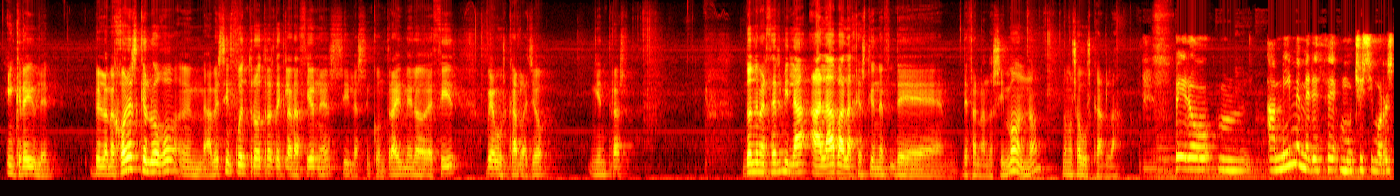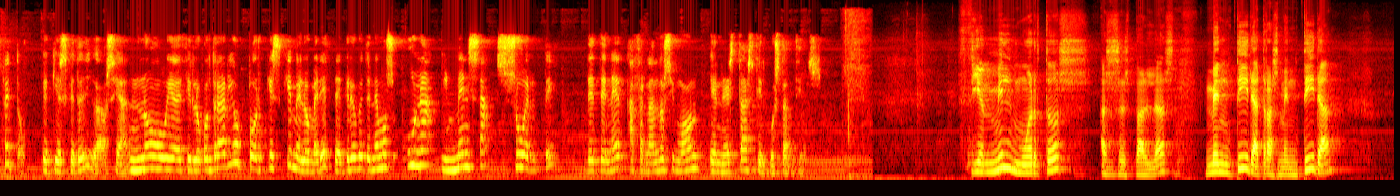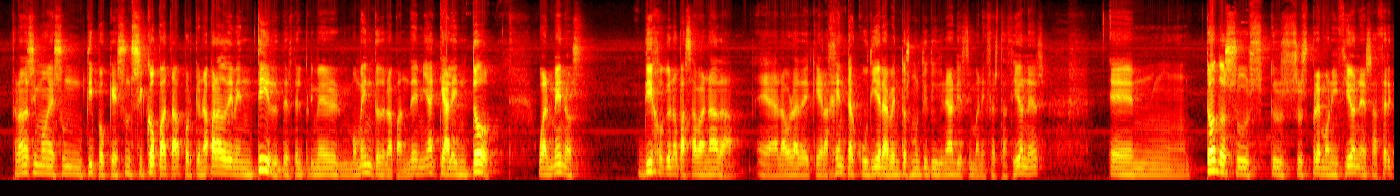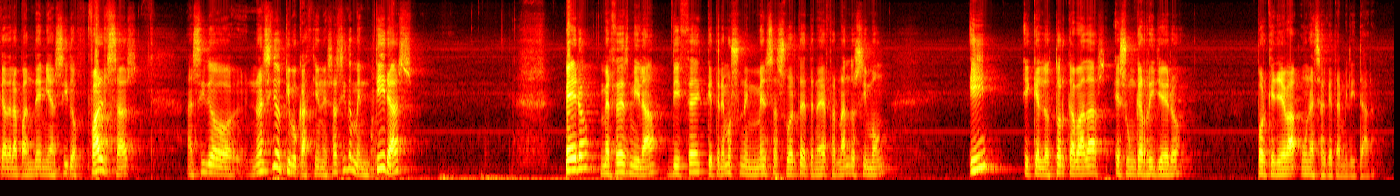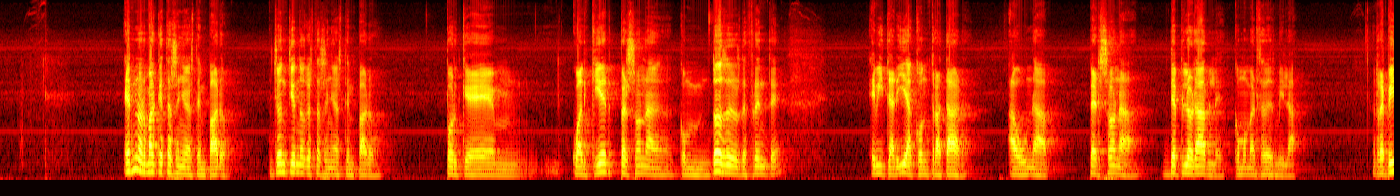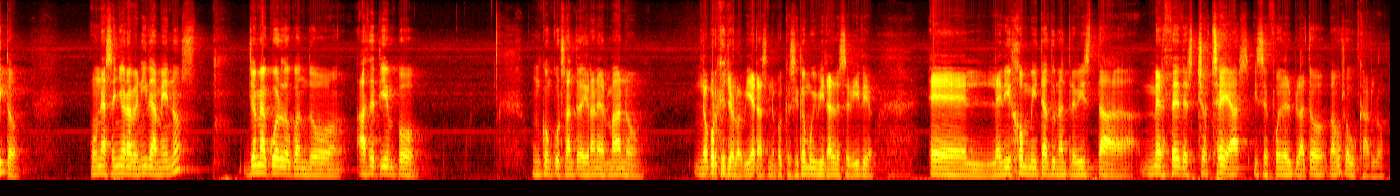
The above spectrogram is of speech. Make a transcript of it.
Increíble. Pero lo mejor es que luego, a ver si encuentro otras declaraciones, si las encontráis me lo decir, voy a buscarlas yo, mientras. Donde Mercedes Milá alaba la gestión de, de Fernando Simón, ¿no? Vamos a buscarla. pero mm, a mí me merece muchísimo respeto. ¿Qué quieres que te diga? O sea, no voy a decir lo contrario porque es que me lo merece. Creo que tenemos una inmensa suerte de tener a Fernando Simón en estas circunstancias. 100.000 muertos a sus espaldas, mentira tras mentira. Fernando Simón es un tipo que es un psicópata porque no ha parado de mentir desde el primer momento de la pandemia, que alentó, o al menos dijo que no pasaba nada eh, a la hora de que la gente acudiera a eventos multitudinarios y manifestaciones. Em, todas sus, sus, premoniciones acerca de la pandemia han sido falsas, han sido, no han sido equivocaciones, han sido mentiras. Pero Mercedes Milá dice que tenemos una inmensa suerte de tener a Fernando Simón y, y que el doctor Cavadas es un guerrillero porque lleva una chaqueta militar. Es normal que esta señora esté en paro. Yo entiendo que esta señora esté en paro. Porque mm, cualquier persona con dos dedos de frente evitaría contratar a una persona deplorable como Mercedes Milá. Repito, una señora venida menos. Yo me acuerdo cuando hace tiempo un concursante de Gran Hermano, no porque yo lo viera, sino porque ha sido muy viral ese vídeo, le dijo en mitad de una entrevista Mercedes chocheas y se fue del plató. Vamos a buscarlo.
